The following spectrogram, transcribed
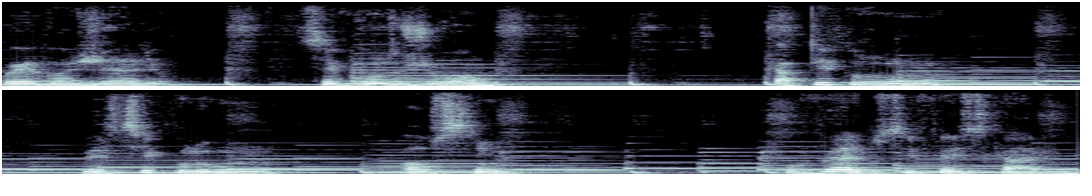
O Evangelho segundo João, capítulo 1, versículo 1 ao 5. O Verbo se fez carne.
